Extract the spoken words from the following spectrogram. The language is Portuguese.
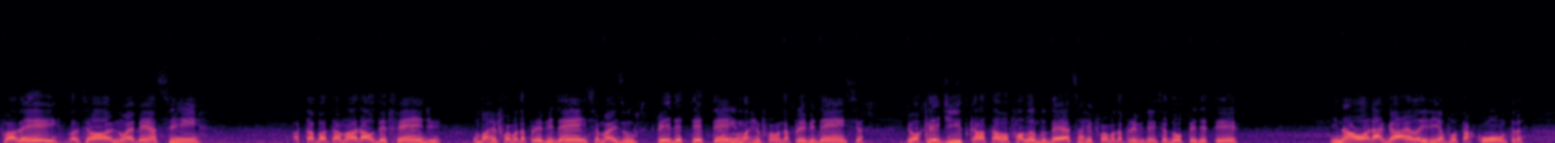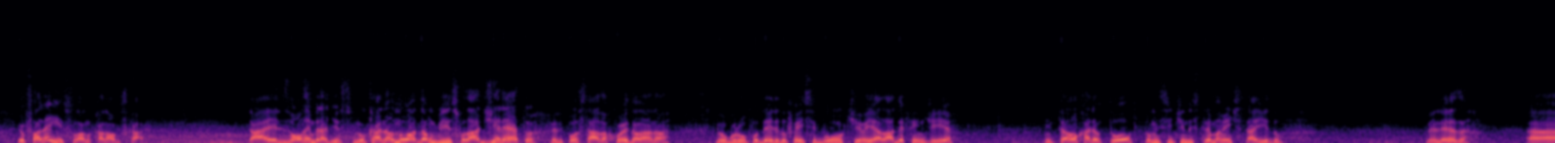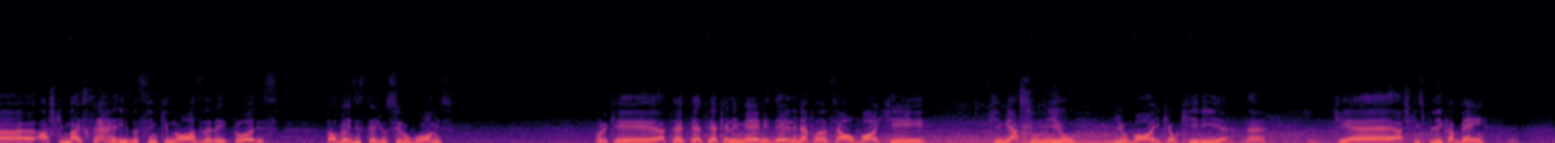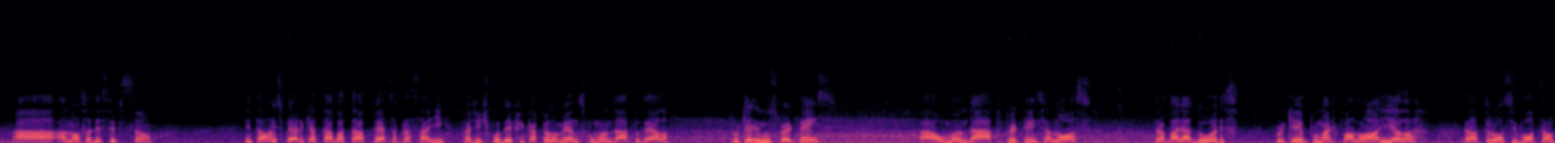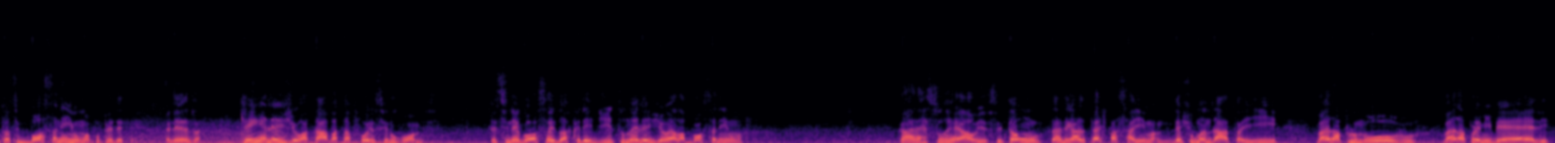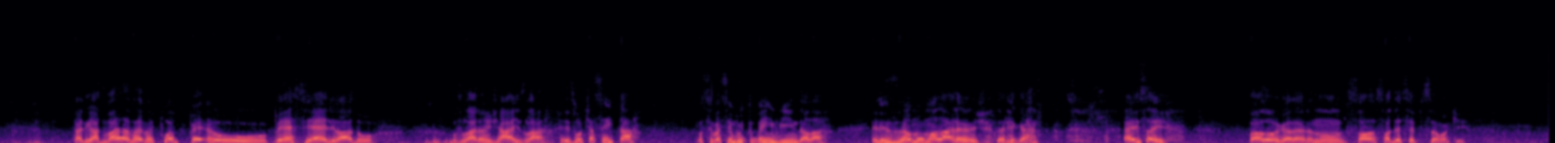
falei, falei assim, olha, não é bem assim. A Tabata Amaral defende uma reforma da Previdência, mas o PDT tem uma reforma da Previdência. Eu acredito que ela estava falando dessa reforma da Previdência do PDT. E na hora H ela iria votar contra. Eu falei isso lá no canal dos caras. Tá? Eles vão lembrar disso. No canal, no Adão Bispo lá direto, ele postava coisa lá no, no grupo dele do Facebook, eu ia lá defendia. Então, cara, eu tô, tô me sentindo extremamente traído. Beleza? Uh, acho que mais traído assim que nós, eleitores, talvez esteja o Ciro Gomes. Porque até tem, tem, aquele meme dele, né? Falando assim, ah, o boy que, que me assumiu e o boy que eu queria, né? Que é, acho que explica bem a, a nossa decepção. Então eu espero que a Tabata peça para sair, para a gente poder ficar pelo menos com o mandato dela, porque ele nos pertence, ah, o mandato pertence a nós, trabalhadores, porque por mais que falam, ah, e ela, ela trouxe votos, ela não trouxe bosta nenhuma pro PDT, beleza? Quem elegeu a Tabata foi o Ciro Gomes. Esse negócio aí do acredito não elegeu ela bosta nenhuma. Cara, é surreal isso. Então, tá ligado? Pede pra sair, mano. Deixa o mandato aí. Vai lá pro novo. Vai lá pro MBL. Tá ligado? Vai, vai, vai pro o PSL lá do. Os laranjais lá. Eles vão te aceitar. Você vai ser muito bem-vinda lá. Eles amam uma laranja, tá ligado? É isso aí. Falou, galera. Não, só, só decepção aqui.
